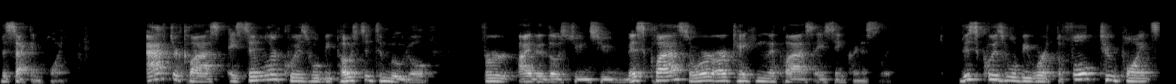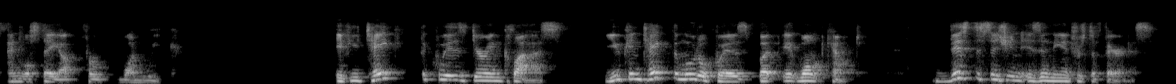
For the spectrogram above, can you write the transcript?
the second point. After class, a similar quiz will be posted to Moodle for either those students who miss class or are taking the class asynchronously. This quiz will be worth the full two points and will stay up for one week. If you take the quiz during class, you can take the Moodle quiz, but it won't count. This decision is in the interest of fairness.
